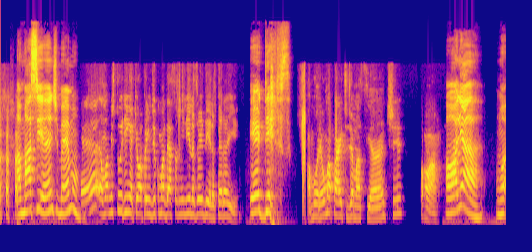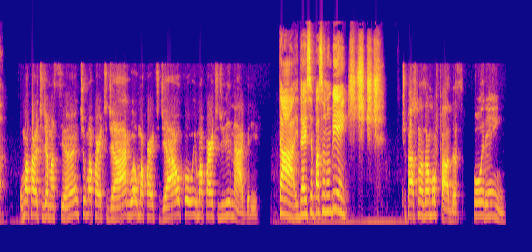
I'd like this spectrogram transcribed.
Amaciante mesmo? É, é uma misturinha que eu aprendi com uma dessas meninas herdeiras, peraí. Herdeiros. Amor, é uma parte de amaciante, ó, Olha, uma- uma parte de amaciante, uma parte de água, uma parte de álcool e uma parte de vinagre. tá. E daí você passa no ambiente. Te passo nas almofadas. Porém,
